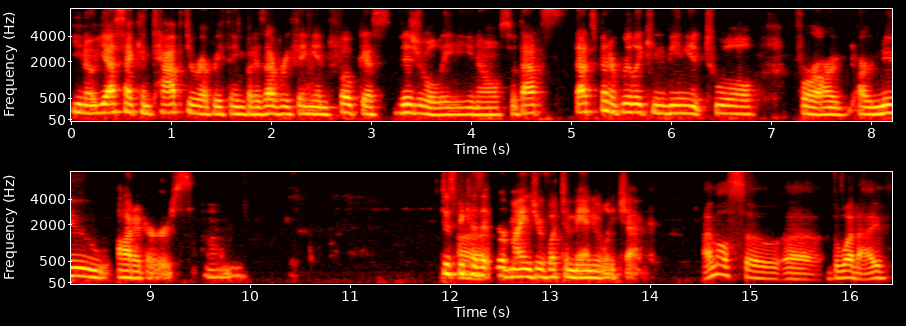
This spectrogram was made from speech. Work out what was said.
you know, yes, I can tab through everything, but is everything in focus visually, you know? So that's that's been a really convenient tool for our, our new auditors. Um, just because Uh, it reminds you of what to manually check. I'm also, uh, the one I've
